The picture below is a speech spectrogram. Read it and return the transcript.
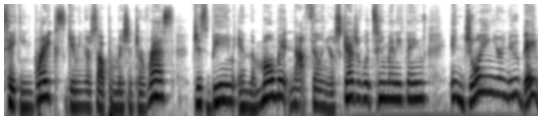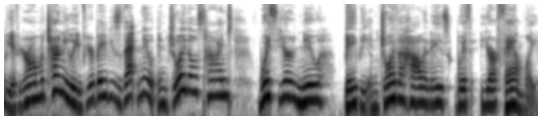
taking breaks, giving yourself permission to rest, just being in the moment, not filling your schedule with too many things, enjoying your new baby. If you're on maternity leave, your baby's that new, enjoy those times with your new baby. Enjoy the holidays with your family.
